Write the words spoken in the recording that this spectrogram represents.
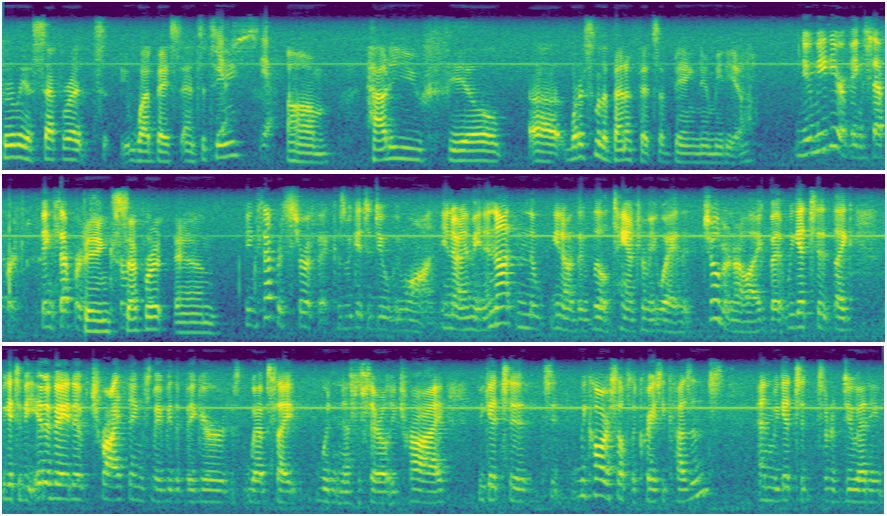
truly a separate web-based entity. Yes, yeah. Um, how do you feel? Uh, what are some of the benefits of being new media? New media or being separate? Being separate. Being separate and Being separate is terrific because we get to do what we want. You know what I mean? And not in the you know the little tantrumy way that children are like, but we get to like we get to be innovative, try things maybe the bigger website wouldn't necessarily try. We get to, to we call ourselves the crazy cousins, and we get to sort of do any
